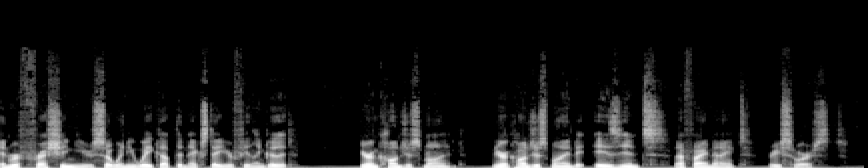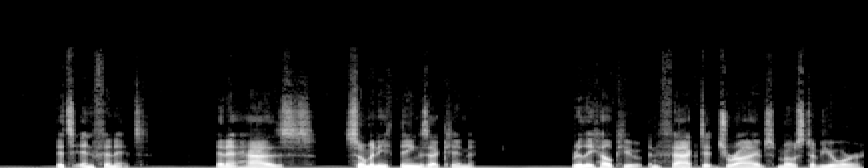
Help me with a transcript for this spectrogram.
and refreshing you so when you wake up the next day, you're feeling good? Your unconscious mind. Your unconscious mind isn't a finite resource. It's infinite. And it has so many things that can really help you. In fact, it drives most of your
